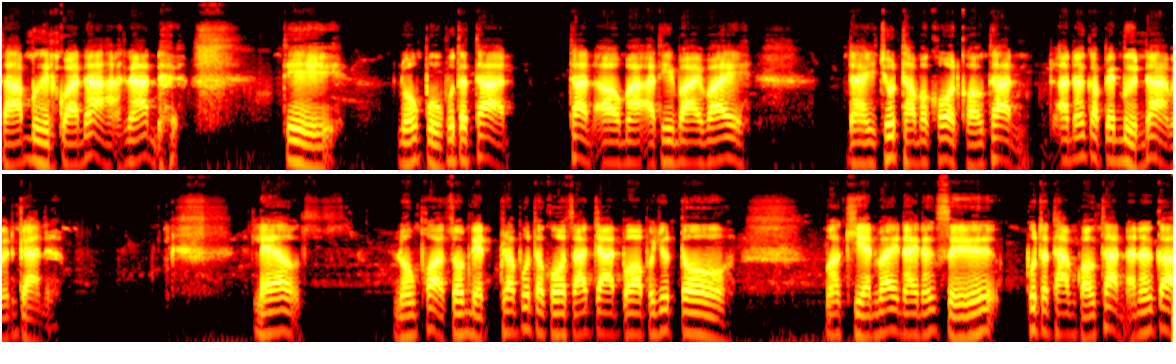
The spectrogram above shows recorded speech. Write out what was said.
สามหมื่นกว่าหน้านั้น ที่หลวงปู่พุทธทาสท่านเอามาอธิบายไว้ในชุดธรรมโคตของท่าน อันนั้นก็เป็นหมื่นหน้าเหมือนกัน แล้วหลวงพ่อสมเด็จพระพุทธโฆษาจารย์ปอประยุตโต มาเขียนไว้ในหนังสือพุทธธรรมของท่าน อันนั้นก็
